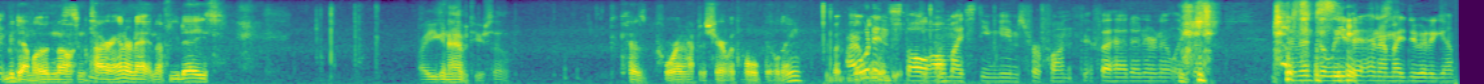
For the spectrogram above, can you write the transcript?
I'll be downloading the entire internet in a few days. Are you gonna have it to yourself? Because before I'd have to share it with the whole building. But the I would building be install empty. all my Steam games for fun if I had internet like that, and then delete it, and I might do it again.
